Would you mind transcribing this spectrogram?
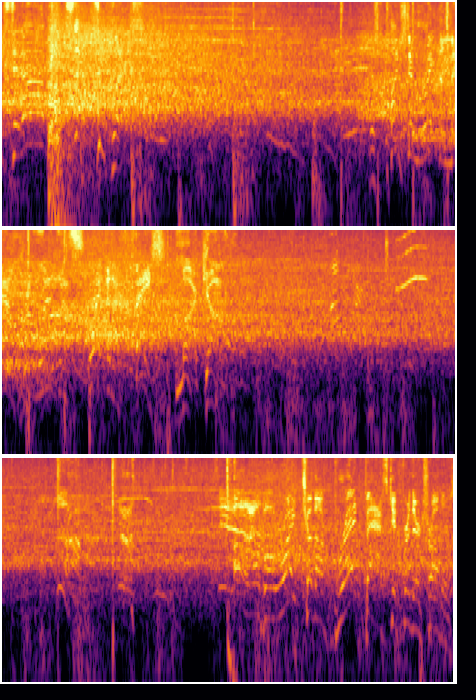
Hoisted up. Snap suplex. Just punched him right in the mouth. Relentless. Right in the face. My God. Oh, elbow right to the bread basket for their troubles.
